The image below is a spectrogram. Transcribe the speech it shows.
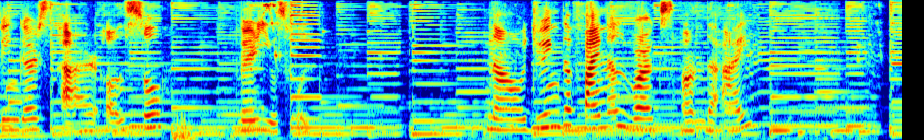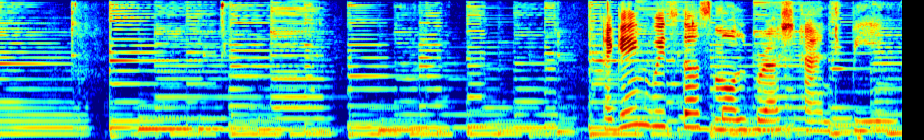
fingers are also very useful. Now doing the final works on the eye. Again with the small brush and being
